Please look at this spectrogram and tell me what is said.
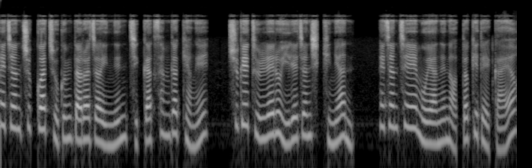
회전축과 조금 떨어져 있는 직각 삼각형을 축의 둘레로 이례전시키면 회전체의 모양은 어떻게 될까요?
